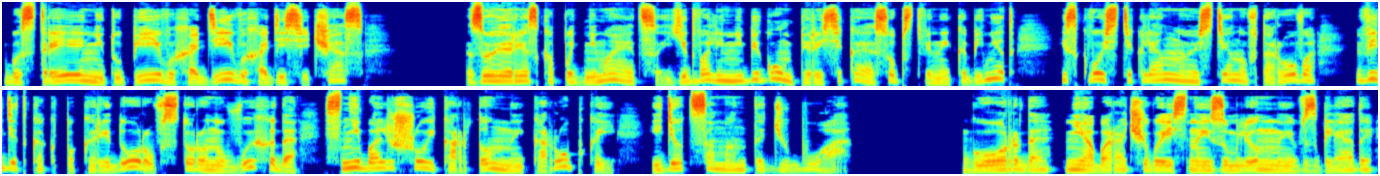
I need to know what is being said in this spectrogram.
быстрее, не тупи, выходи, выходи сейчас — Зоя резко поднимается, едва ли не бегом пересекая собственный кабинет, и сквозь стеклянную стену второго видит, как по коридору в сторону выхода с небольшой картонной коробкой идет Саманта Дюбуа. Гордо, не оборачиваясь на изумленные взгляды,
